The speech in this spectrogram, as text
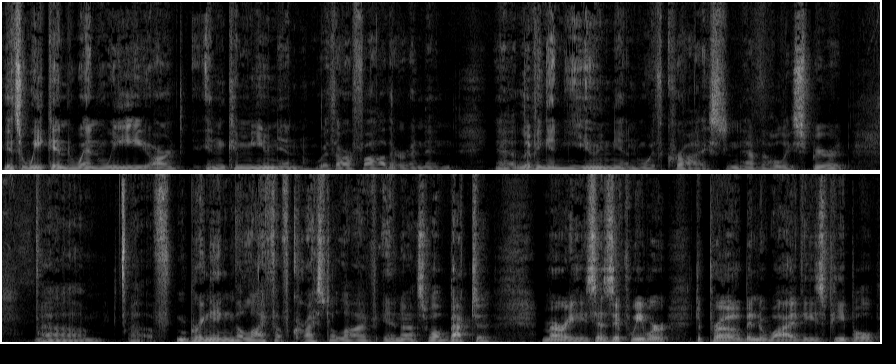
It's weakened when we aren't in communion with our Father and in uh, living in union with Christ and have the Holy Spirit um, uh, bringing the life of Christ alive in us. Well, back to Murray, he says if we were to probe into why these people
